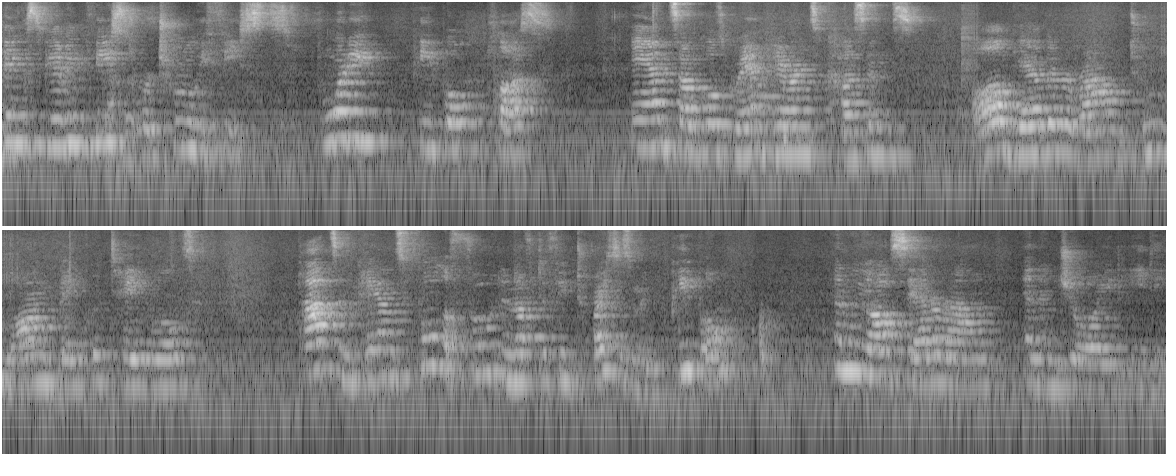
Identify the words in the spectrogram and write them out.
Thanksgiving feasts were truly feasts. 40 people plus, aunts, uncles, grandparents, cousins, all gathered around two long banquet tables, pots and pans full of food enough to feed twice as many people, and we all sat around and enjoyed eating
